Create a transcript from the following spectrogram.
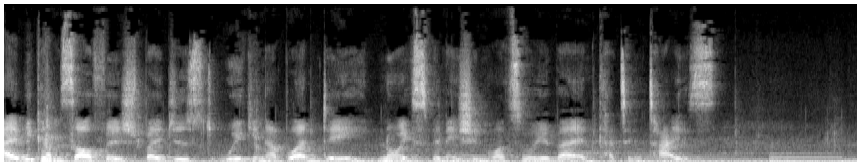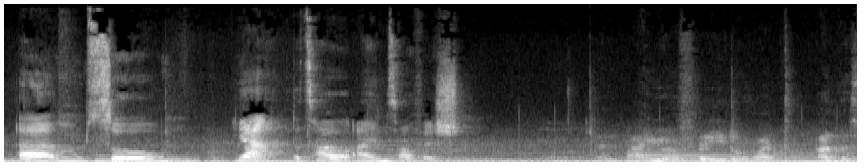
I become selfish by just waking up one day, no explanation whatsoever, and cutting ties. Um, so, yeah, that's how I am selfish. And are you afraid of what others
